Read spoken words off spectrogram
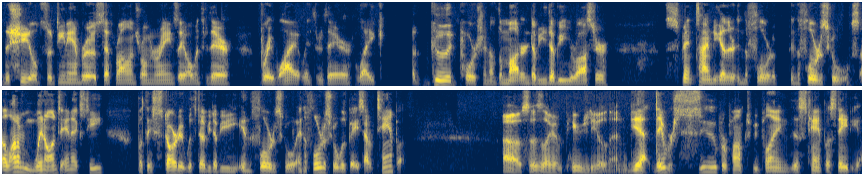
the Shield. So Dean Ambrose, Seth Rollins, Roman Reigns, they all went through there. Bray Wyatt went through there. Like a good portion of the modern WWE roster spent time together in the Florida in the Florida schools. A lot of them went on to NXT, but they started with WWE in the Florida school, and the Florida school was based out of Tampa. Oh, so this is like a huge deal then. Yeah, they were super pumped to be playing this Tampa stadium.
